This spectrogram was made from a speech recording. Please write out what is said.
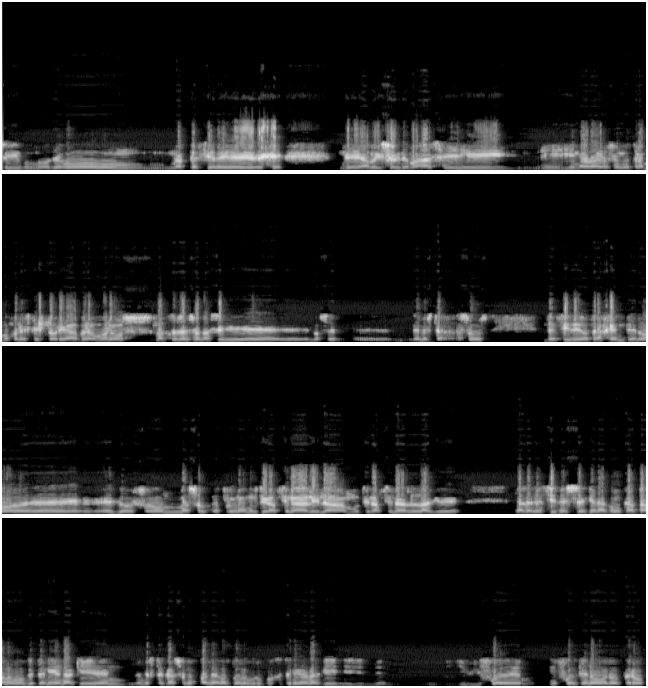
sí, nos llegó una especie de, de aviso y demás y, y, nada, nos encontramos con esta historia. Pero bueno, las cosas son así, eh, no sé, eh, en este caso decide otra gente, ¿no? Eh, ellos son más o menos una multinacional y la multinacional la que ya le decide se queda con el catálogo que tenían aquí, en, en este caso en España, con todos los grupos que tenían aquí y, y, fue y fue que no, ¿no? Pero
